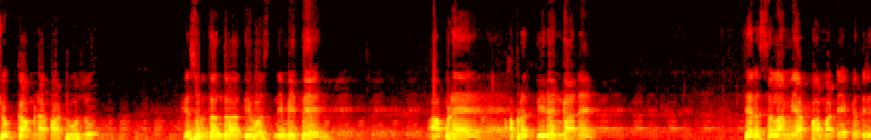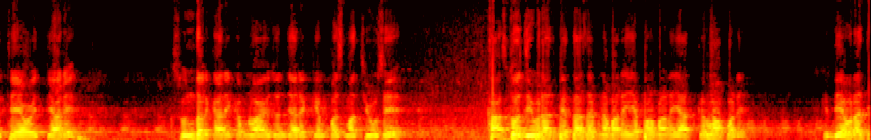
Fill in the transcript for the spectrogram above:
શુભકામના પાઠવું છું કે સ્વતંત્ર દિવસ નિમિત્તે આપણે આપણા તિરંગાને જ્યારે સલામી આપવા માટે એકત્રિત થયા હોય ત્યારે સુંદર કાર્યક્રમનું આયોજન જ્યારે કેમ્પસમાં થયું છે, ખાસ તો જીવરાજ મહેતા સાહેબને મારે એ પ્રમાણે યાદ કરવા પડે કે દેવરાજ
